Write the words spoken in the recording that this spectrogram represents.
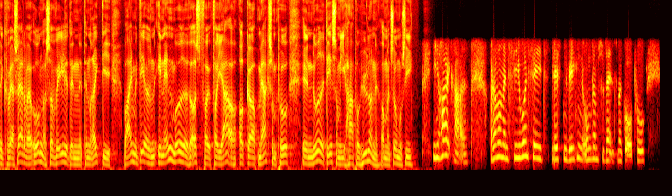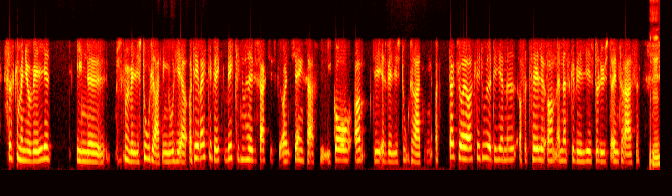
det kan være svært at være ung og så vælge den, den rigtige vej, men det er jo en anden måde også for, for jer at, at gøre opmærksom på øh, noget af det, som I har på hylderne, om man så må sige. I høj grad. Og der må man sige, uanset næsten hvilken ungdomsuddannelse man går på, så skal man jo vælge en, øh, så skal man vælge studieretning nu her. Og det er rigtig vigtigt. Nu havde vi faktisk orienteringsaften i går om det at vælge studieretning. Og der gjorde jeg også lidt ud af det her med at fortælle om, at man skal vælge efter lyst og interesse. Mm.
